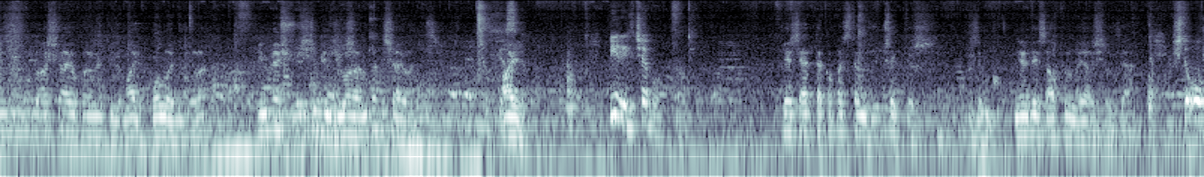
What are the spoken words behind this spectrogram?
Bizim burada aşağı yukarı vekilim aylık bol vayın olarak 1500-2000 civarında diş hayvan. Çok yazık. Aylık. Bir ilçe bu. Gerçi ette kapasitemiz yüksektir. Bizim neredeyse Afyon'la yarışırız yani. İşte o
